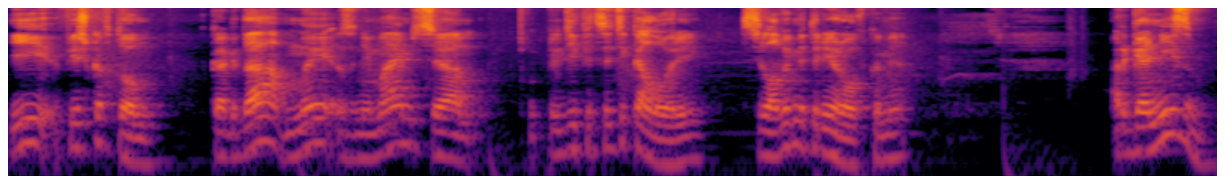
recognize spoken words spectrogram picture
И фишка в том, когда мы занимаемся при дефиците калорий, силовыми тренировками, организм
